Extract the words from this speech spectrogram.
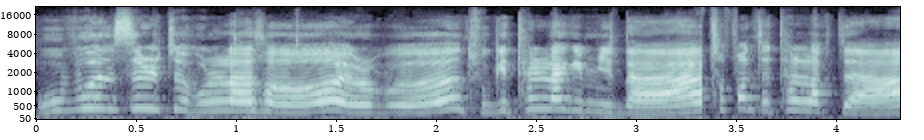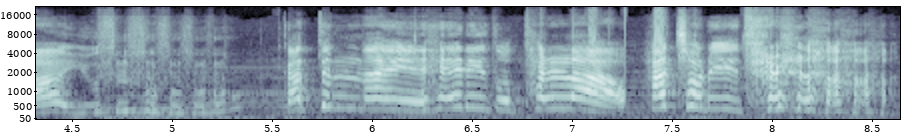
5분 쓸 줄 몰라서 여러분 조기 탈락입니다. 첫 번째 탈락자 윤우 같은 나이 해리도 탈락 하철이 탈락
